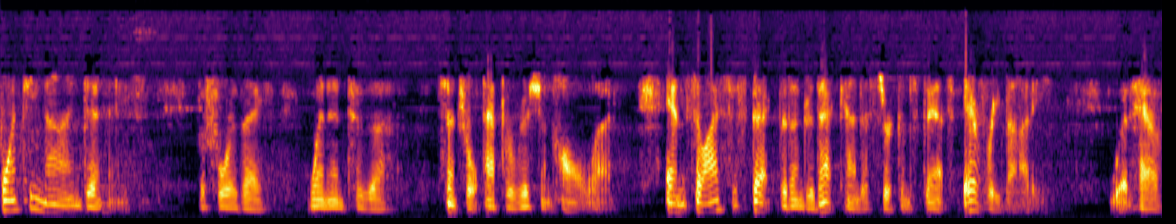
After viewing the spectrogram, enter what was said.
29 days before they went into the central apparition hallway. And so I suspect that under that kind of circumstance, everybody would have,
